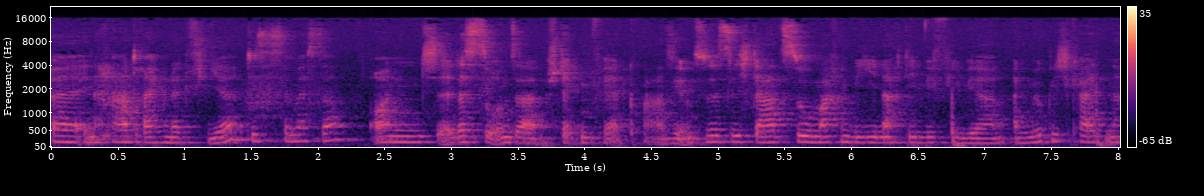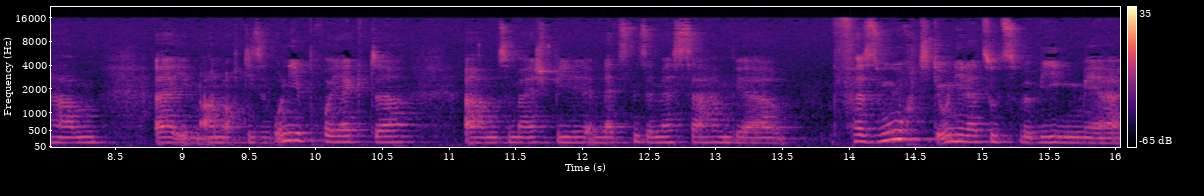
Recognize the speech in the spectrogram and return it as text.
äh, in H304 dieses Semester. Und äh, das ist so unser Steckenpferd quasi. Und zusätzlich dazu machen wir, je nachdem, wie viel wir an Möglichkeiten haben, äh, eben auch noch diese Uni-Projekte. Ähm, zum Beispiel im letzten Semester haben wir versucht, die Uni dazu zu bewegen, mehr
